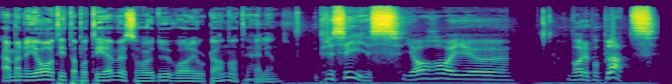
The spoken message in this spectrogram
Ja men när jag tittar på TV så har ju du varit och gjort annat i helgen. Precis. Jag har ju varit på plats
